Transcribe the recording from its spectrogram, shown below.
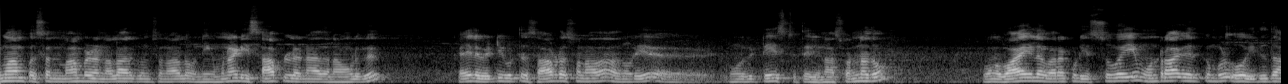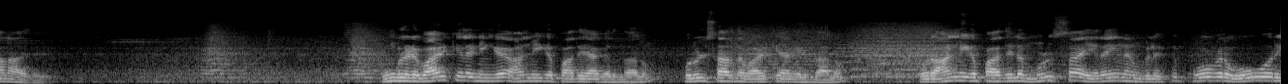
இமாம் பசன் மாம்பழம் நல்லா இருக்குன்னு சொன்னாலும் நீங்கள் முன்னாடி சாப்பிட்லன்னா அதை நான் உங்களுக்கு கையில் வெட்டி கொடுத்து சாப்பிட சொன்னால் தான் அதனுடைய உங்களுக்கு டேஸ்ட் தெரியும். நான் சொன்னதும் உங்கள் வாயில் வரக்கூடிய சுவையும் ஒன்றாக இருக்கும்போது ஓ இதுதானா அது? உங்களுடைய வாழ்க்கையில் நீங்கள் ஆன்மீக பாதையாக இருந்தாலும் பொருள் சார்ந்த வாழ்க்கையாக இருந்தாலும் ஒரு ஆன்மீக பாதையில் முழுசாக இறங்கினவங்களுக்கு போகிற ஒவ்வொரு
